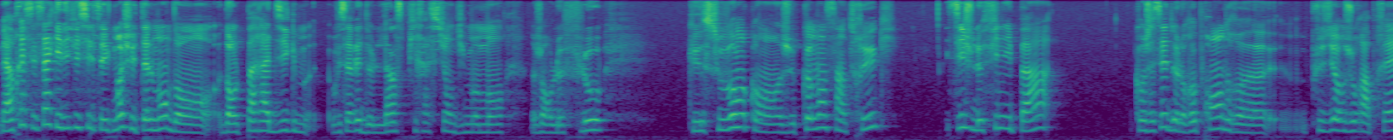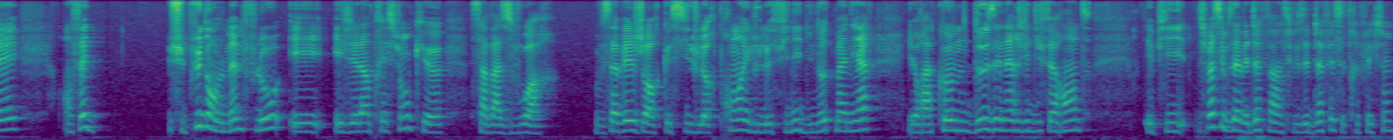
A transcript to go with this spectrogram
mais après c'est ça qui est difficile c'est que moi je suis tellement dans, dans le paradigme vous savez de l'inspiration du moment genre le flow que souvent quand je commence un truc si je le finis pas quand j'essaie de le reprendre euh, plusieurs jours après, en fait, je suis plus dans le même flow et, j'ai l'impression que ça va se voir. Vous savez, genre que si je le reprends et que je le finis d'une autre manière, il y aura comme deux énergies différentes. Et puis, je sais pas si vous avez déjà fait, si vous avez déjà fait cette réflexion.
